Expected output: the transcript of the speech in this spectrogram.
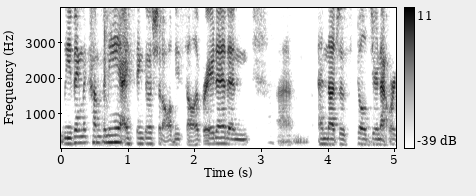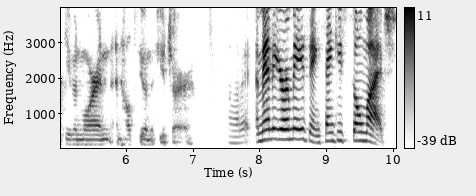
leaving the company, I think those should all be celebrated, and um, and that just builds your network even more and, and helps you in the future. I love it, Amanda. You're amazing. Thank you so much.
